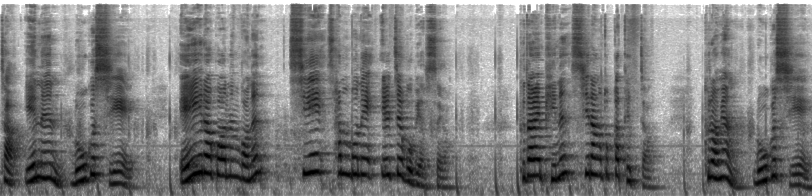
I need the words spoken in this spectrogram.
자, 얘는 로그 C의 A라고 하는 거는 C의 3분의 1제곱이었어요. 그 다음에 B는 C랑 똑같았죠. 그러면 로그 C에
